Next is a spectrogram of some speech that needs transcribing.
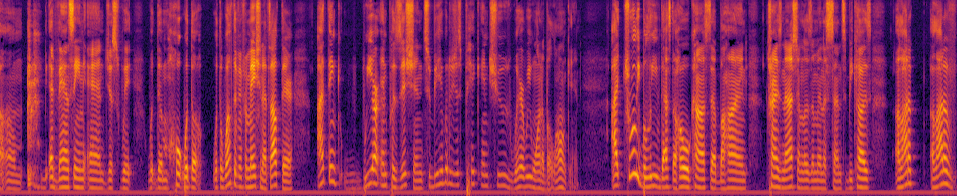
um, advancing and just with with the whole, with the with the wealth of information that's out there. I think we are in position to be able to just pick and choose where we want to belong in. I truly believe that's the whole concept behind transnationalism in a sense because a lot of a lot of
